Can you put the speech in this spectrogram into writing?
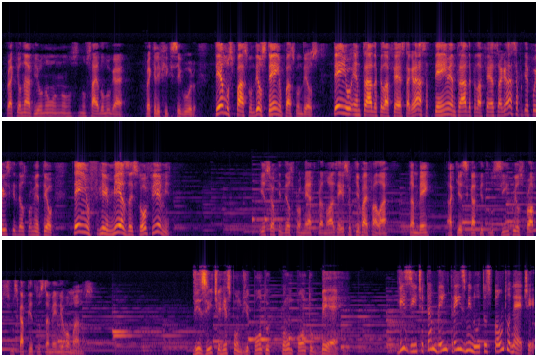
para que o navio não, não, não saia do lugar, para que ele fique seguro. Temos paz com Deus? Tenho paz com Deus. Tenho entrada pela festa graça? Tenho entrada pela festa graça, porque foi isso que Deus prometeu. Tenho firmeza, estou firme. Isso é o que Deus promete para nós, é isso que vai falar também aqui esse capítulo 5 e os próximos capítulos também de Romanos. Visite respondi.com.br. Visite também 3minutos.net.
